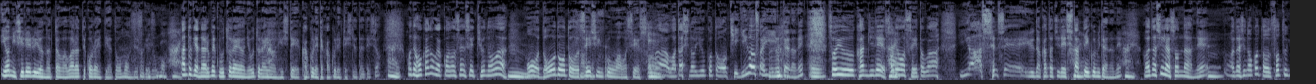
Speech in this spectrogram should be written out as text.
世に知れるようになったのは笑ってこられてやと思うんですけども、ねはいあの時はなるべく映らんように映らんようにして、隠れて隠れてしてたでしょ。はい。ほんで、他の学校の先生っていうのは、うんもう堂々と精神訓話をして、それは私の言うことを聞きなさい、みたいなね。ええそういう感じで、それを生徒が、い、やー、先生、いうような形で慕っていくみたいなね。はい。私らそんなんね、うん私のことを卒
